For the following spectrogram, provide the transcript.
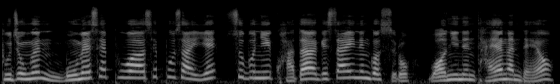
부종은 몸의 세포와 세포 사이에 수분이 과다하게 쌓이는 것으로 원인은 다양한데요.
